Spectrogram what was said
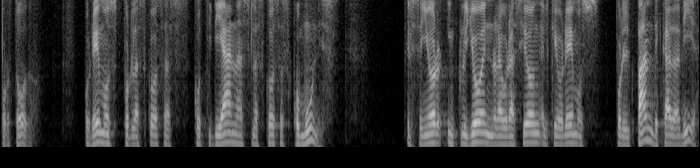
por todo. Oremos por las cosas cotidianas, las cosas comunes. El Señor incluyó en la oración el que oremos por el pan de cada día.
